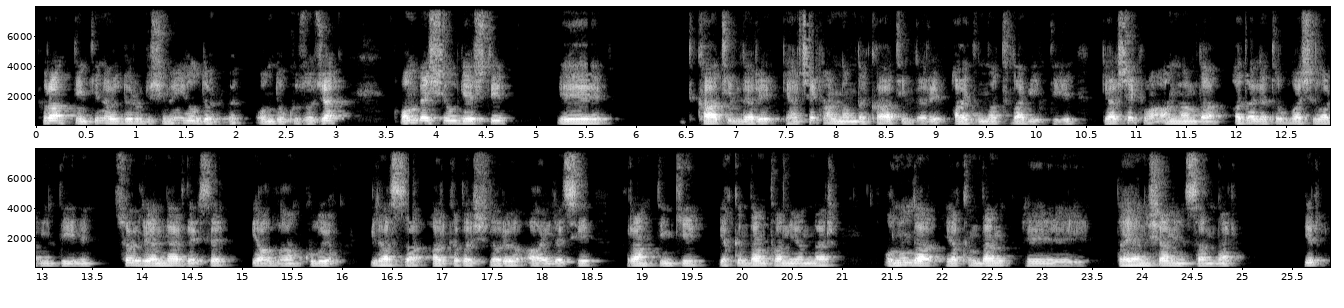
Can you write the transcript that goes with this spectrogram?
Hrant Dink'in öldürülüşünün yıl dönümü 19 Ocak. 15 yıl geçti. E, katilleri, gerçek anlamda katilleri aydınlatılabildiği, gerçek anlamda adalete ulaşılabildiğini söyleyen neredeyse bir Allah'ın kulu yok. Bilhassa arkadaşları, ailesi, Hrant Dink'i yakından tanıyanlar, onunla yakından e, dayanışan insanlar bir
